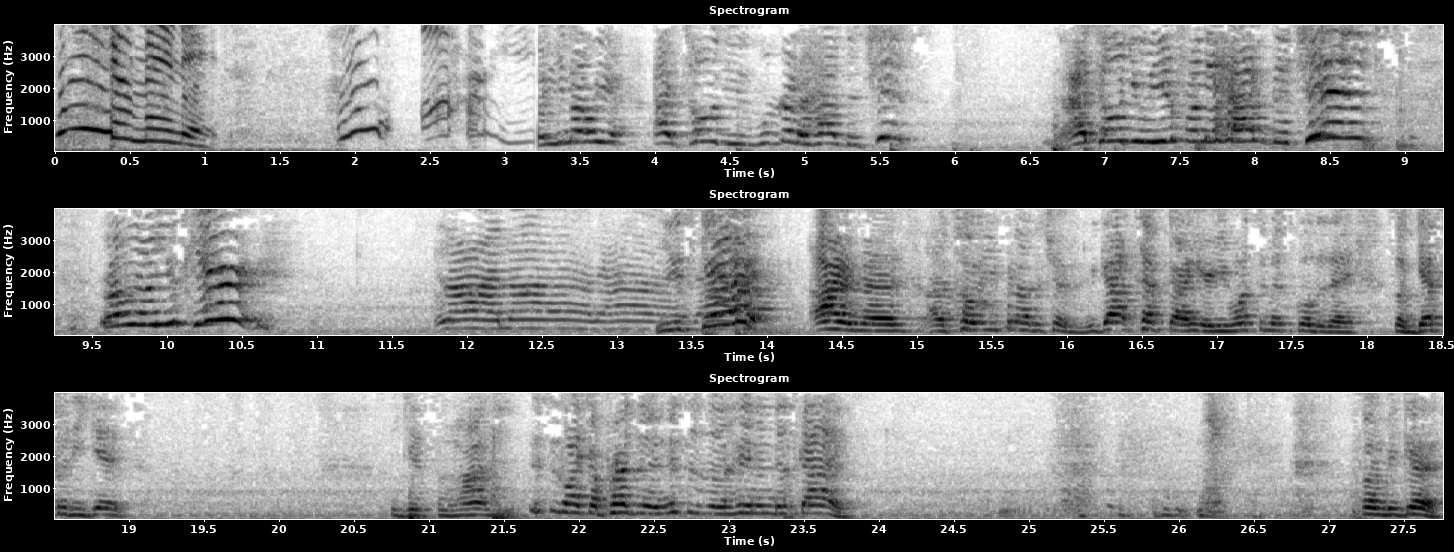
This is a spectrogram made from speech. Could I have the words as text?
Wait a minute. Who are you? You know, we, I told you we're gonna have the chips. I told you we are gonna have the chips. Romeo, you scared? Nah, nah, nah. You scared? All right, man. I told you for another trip. We got Tef guy here. He wants to miss school today. So guess what he gets? He gets some hot. This is like a president. This is a hidden disguise. it's gonna be good.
